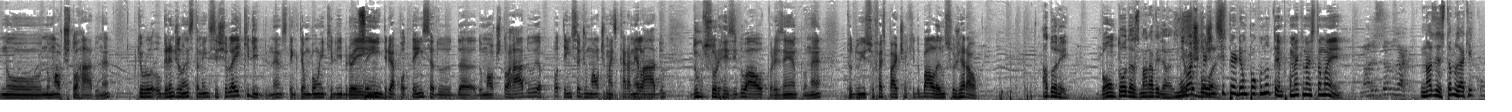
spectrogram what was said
no, no malte torrado, né? Porque o, o grande lance também desse estilo é equilíbrio, né? Você tem que ter um bom equilíbrio aí Sim. entre a potência do, da- do malte torrado e a potência de um malte mais caramelado, dulçor residual, por exemplo, né? Tudo isso faz parte aqui do balanço geral. Adorei. Bom, Todas maravilhosas. eu Muito acho que a gente boas. se perdeu um pouco no tempo. Como é que nós estamos aí? Nós estamos aqui, nós estamos aqui com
